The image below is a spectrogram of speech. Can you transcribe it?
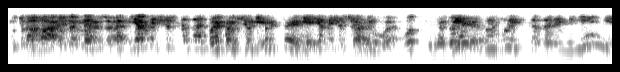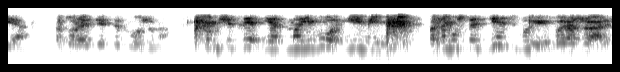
Ну, так Давай. Я хочу сказать... В этом суть претензий, Нет, я хочу сказать другое. Вот если вы высказали мнение, которое здесь изложено, в том числе и от моего имени, потому что здесь вы выражали,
